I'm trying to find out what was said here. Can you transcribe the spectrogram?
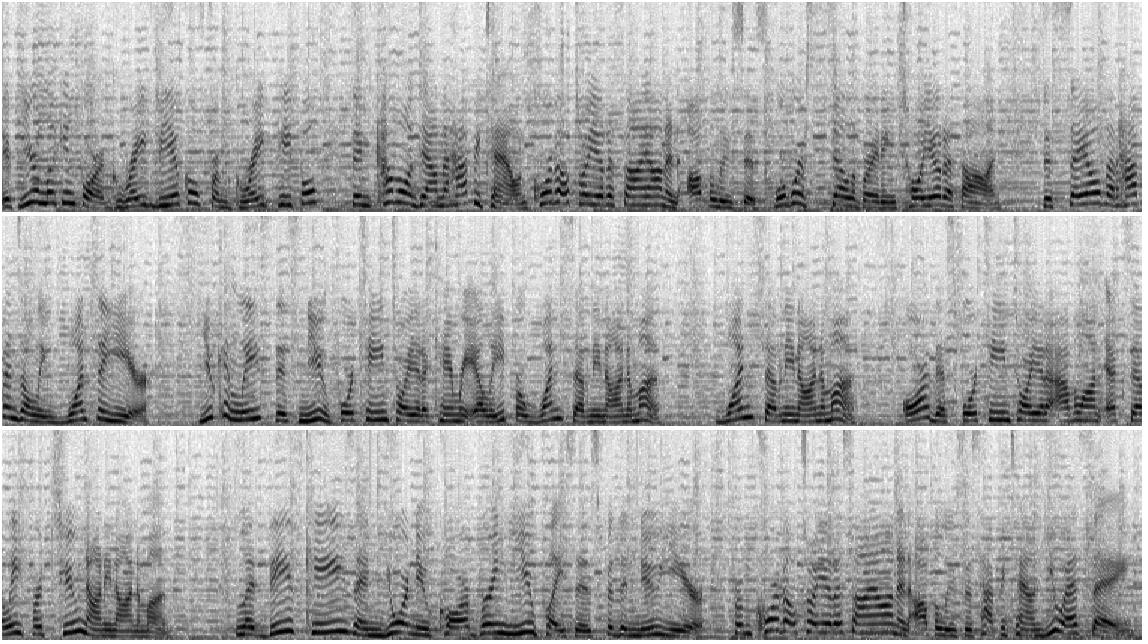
If you're looking for a great vehicle from great people, then come on down to Happy Town, Courvelle Toyota Scion and Opelousas, where we're celebrating Toyotathon, the sale that happens only once a year. You can lease this new 14 Toyota Camry LE for $179 a month, $179 a month, or this 14 Toyota Avalon XLE for $299 a month. Let these keys and your new car bring you places for the new year. From Courvelle Toyota Scion and Opelousas Happy Town, USA.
